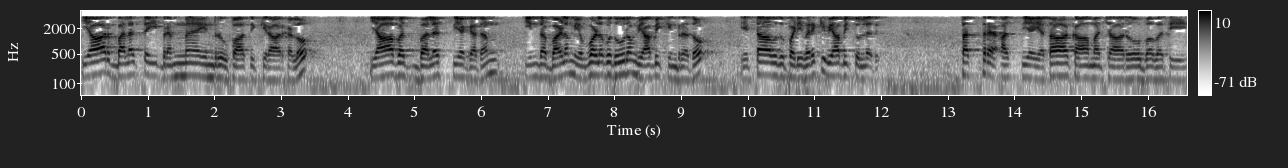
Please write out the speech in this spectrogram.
யார் பலத்தை பிரம்ம என்று உபாசிக்கிறார்களோ யாவத் பலசிய கதம் இந்த பலம் எவ்வளவு தூரம் வியாபிக்கின்றதோ எட்டாவது படி வரைக்கும் வியாபித்துள்ளது. தத்ர அஸ்ய யதா காமச்சாரோ பவதி.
